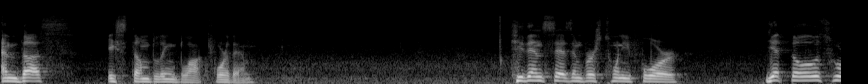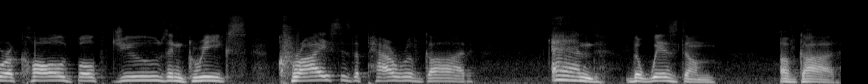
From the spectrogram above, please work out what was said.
and thus a stumbling block for them. He then says in verse 24, Yet those who are called both Jews and Greeks, Christ is the power of God and the wisdom of God.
